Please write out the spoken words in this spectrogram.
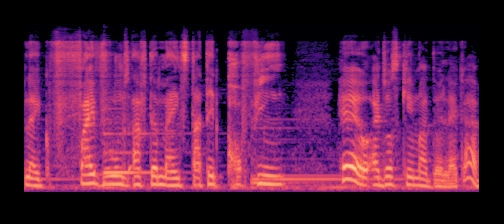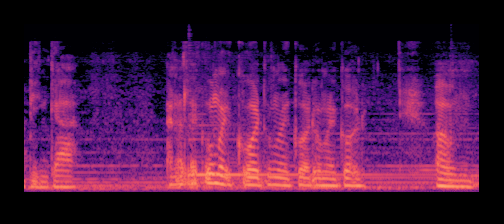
like five rooms after mine started coughing. Hell, I just came out there like, ah, binga. And I was like, oh my god, oh my god, oh my god. Um,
